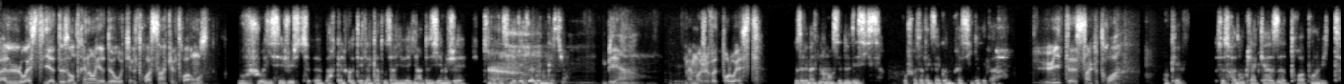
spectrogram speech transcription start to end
À l'ouest, il y a deux entrées, non Il y a deux routes, il y a le 3-5 et le 3-11. Vous choisissez juste euh, par quel côté de la carte vous arrivez. Il y a un deuxième jet qui va décider de l'hexagone en question. Bien. Mais moi, je vote pour l'ouest. Vous allez maintenant lancer 2 des 6 pour choisir l'hexagone précis de départ. 8, 5, 3. Ok. Ce sera donc la case 3.8.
